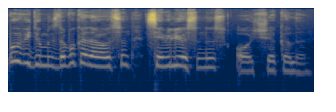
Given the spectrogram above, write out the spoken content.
Bu videomuzda bu kadar olsun. Seviliyorsunuz. Hoşçakalın.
